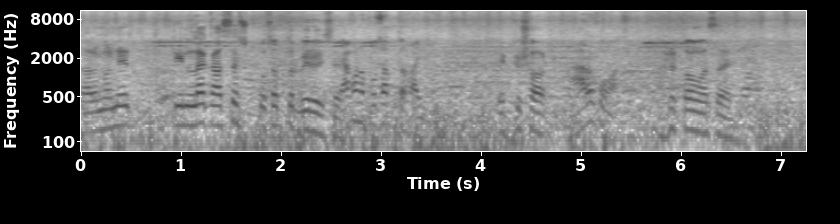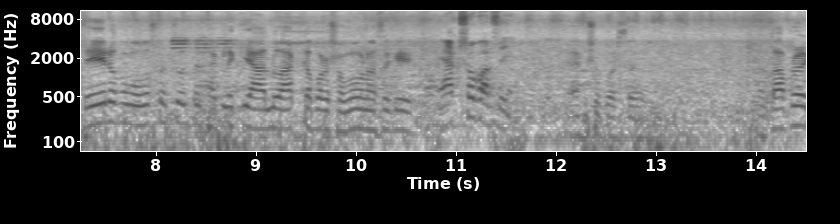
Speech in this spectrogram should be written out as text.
তার মানে তিন লাখ আছে পঁচাত্তর বের হয়েছে। এখনও পঁচাত্তর হয়নি। একটু শর্ট। আরও কম আছে। কম আছে। তো এরকম অবস্থা চলতে থাকলে কি আলু আটকা পড়ার সম্ভাবনা আছে কি? একশো পার্সেন্ট। একশো পার্সেন্ট। তো আপনারা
